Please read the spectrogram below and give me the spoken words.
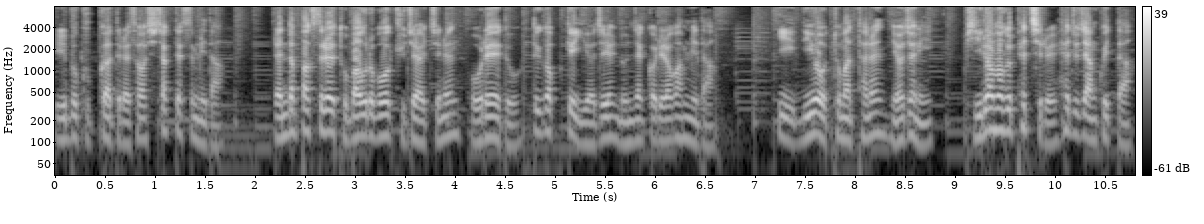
일부 국가들에서 시작됐습니다. 랜덤박스를 도박으로 보고 규제할지는 올해에도 뜨겁게 이어질 논쟁거리라고 합니다. 이 니오 오토마타는 여전히 빌어먹을 패치를 해주지 않고 있다.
